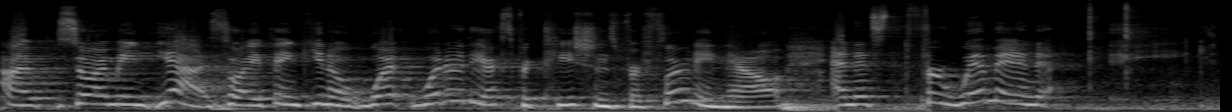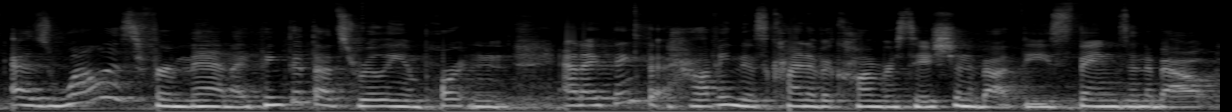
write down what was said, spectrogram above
Uh, so I mean, yeah. So I think you know what what are the expectations for flirting now? And it's for women as well as for men. I think that that's really important. And I think that having this kind of a conversation about these things and about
